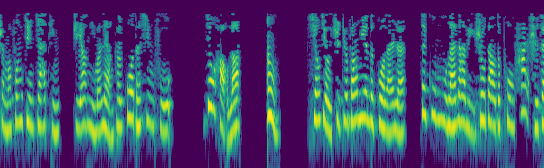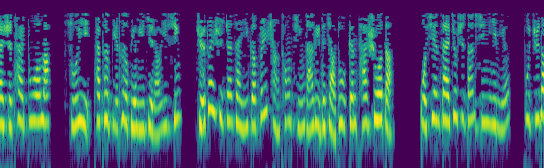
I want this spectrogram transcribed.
什么封建家庭，只要你们两个过得幸福就好了。嗯。萧九是这方面的过来人，在顾木兰那里受到的迫害实在是太多了，所以他特别特别理解姚一星，绝对是站在一个非常通情达理的角度跟他说的。我现在就是担心一鸣，不知道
